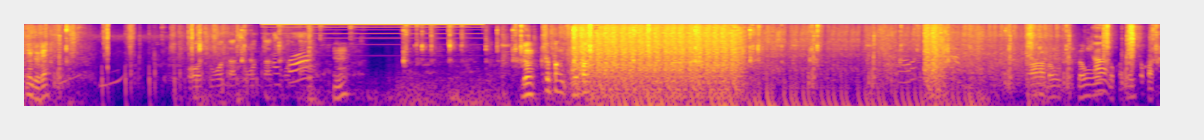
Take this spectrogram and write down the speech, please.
띵 두개 어 죽었다 죽었다 갈 죽었다. 응? 눈 끝방 끝방 아 너무 너무 야. 같 왼쪽 같다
